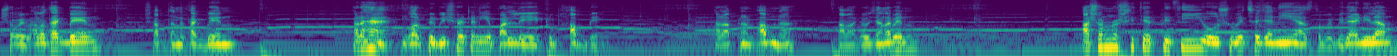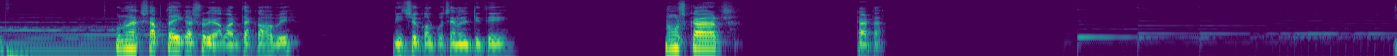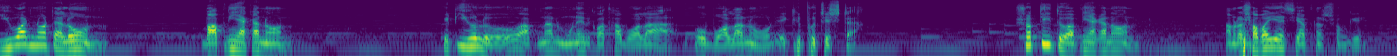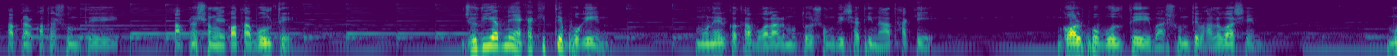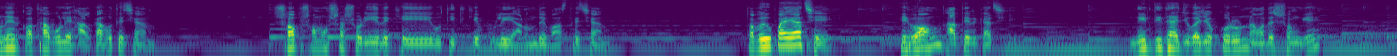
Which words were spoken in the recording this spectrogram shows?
সবাই ভালো থাকবেন, সাবধানে থাকবেন। আর হ্যাঁ গল্পের বিষয়টা নিয়ে পারলে একটু ভাববেন। আর আপনার ভাবনা আমাকেও জানাবেন। আসন্ন শীতের প্রীতি ও শুভেচ্ছা জানিয়ে আজ তবে বিদায় নিলাম। কোনো এক সাপ্তাহিক আসরে আবার দেখা হবে। নিশ্চয় গল্প চ্যানেলটিতে। নমস্কার। Tata. You are not alone বা আপনি একা নন। এটি হলো আপনার মনের কথা বলা ও বলানোর একটি প্রচেষ্টা। সত্যিই তো আপনি একা নন। আমরা সবাই আছি আপনার সঙ্গে, আপনার কথা শুনতে, আপনার সঙ্গে কথা বলতে। যদি আপনি একাকিত্বে ভোগেন, মনের কথা বলার মতো সঙ্গী সাথী না থাকে, গল্প বলতে বা শুনতে ভালোবাসেন, মনের কথা বলে হালকা হতে চান, সব সমস্যা সরিয়ে রেখে অতীতকে ভুলে আনন্দে বাঁচতে চান তবে উপায় আছে এবং হাতের কাছে। নির্দ্বিধায় যোগাযোগ করুন আমাদের সঙ্গে।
